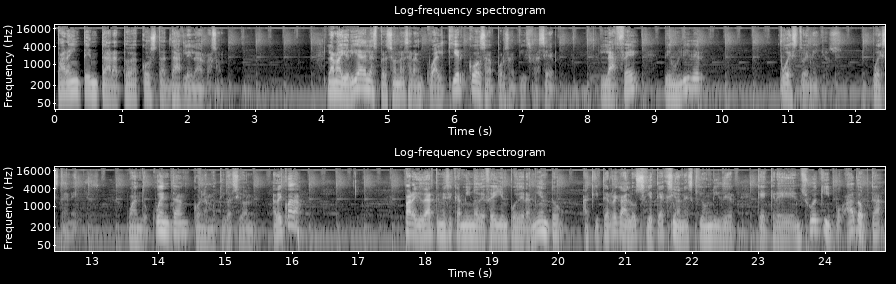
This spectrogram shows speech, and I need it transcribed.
para intentar a toda costa darle la razón. La mayoría de las personas harán cualquier cosa por satisfacer la fe de un líder puesto en ellos, puesta en ellas, cuando cuentan con la motivación adecuada. Para ayudarte en ese camino de fe y empoderamiento, aquí te regalo 7 acciones que un líder que cree en su equipo adopta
